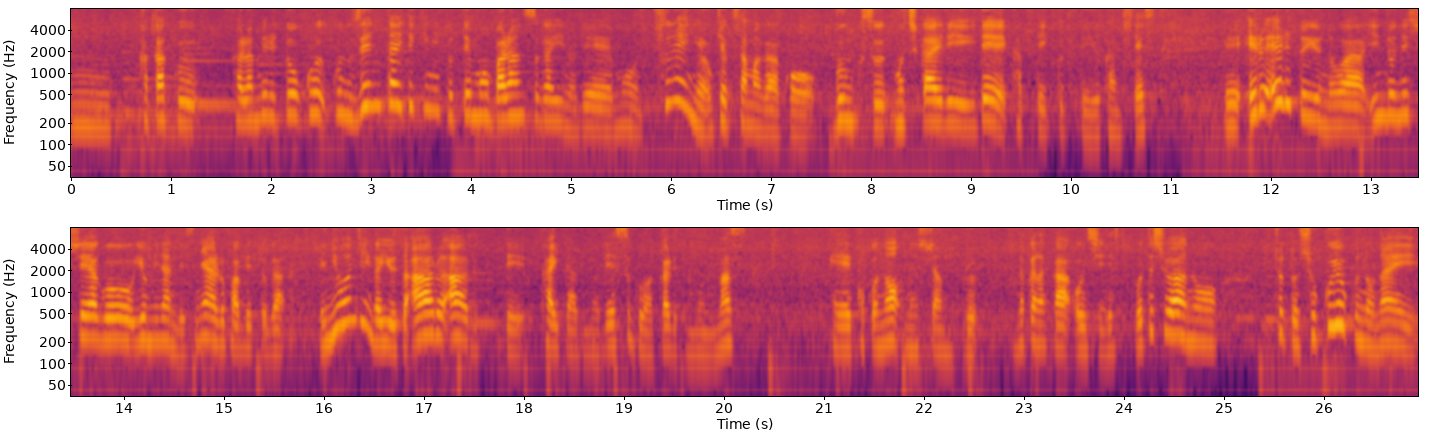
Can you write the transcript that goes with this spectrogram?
うん、価格。から見るとこの全体的にとてもバランスがいいのでもう常にお客様がこうブンクス持ち帰りで買っていくっていう感じです。え LL というのはインドネシア語読みなんですねアルファベットがえ。日本人が言うと RR って書いてあるのですぐわかると思います。えー、ここのナッシャンプルなかなか美味しいです。私はあのちょっと食欲のない、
